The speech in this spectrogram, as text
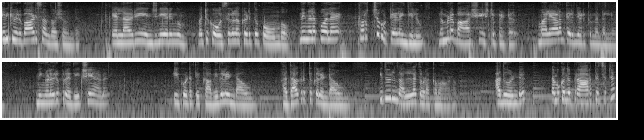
എനിക്ക് ഒരുപാട് സന്തോഷമുണ്ട്. എല്ലാവരും ഈ എഞ്ചിനീയറിങ്ങും മറ്റു കോഴ്സുകളൊക്കെ എടുത്ത് പോകുമ്പോ നിങ്ങളെ പോലെ കുറച്ച് കുട്ടികളെങ്കിലും നമ്മുടെ ഭാഷ ഇഷ്ടപ്പെട്ട് മലയാളം തിരഞ്ഞെടുക്കുന്നുണ്ടല്ലോ. നിങ്ങളൊരു പ്രതീക്ഷയാണ്. ഈ കൂട്ടത്തിൽ കവികളുണ്ടാവും കഥാകൃത്തുക്കളുണ്ടാവും. ഇതൊരു നല്ല തുടക്കമാവണം. അതുകൊണ്ട് നമുക്കൊന്ന് പ്രാർത്ഥിച്ചിട്ട്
